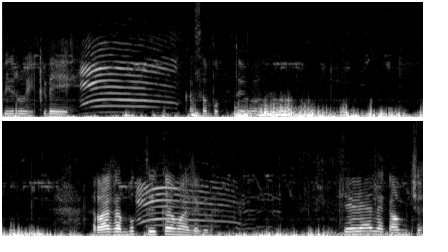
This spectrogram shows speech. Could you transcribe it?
बिरू इकडे. कसा बघतोय बघा. रागात बघतोय काय माझ्याकडे? शेळ्या आल्या का आमच्या?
